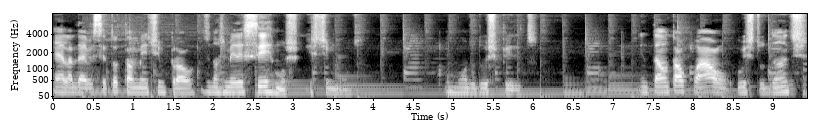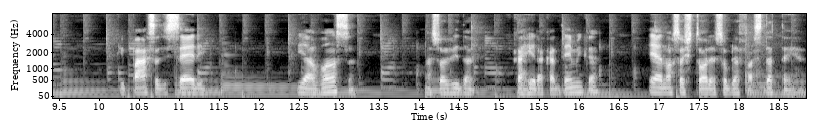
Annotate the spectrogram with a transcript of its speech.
ela deve ser totalmente em prol de nós merecermos este mundo, o mundo do espírito. Então, tal qual o estudante que passa de série e avança na sua vida carreira acadêmica, é a nossa história sobre a face da Terra.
